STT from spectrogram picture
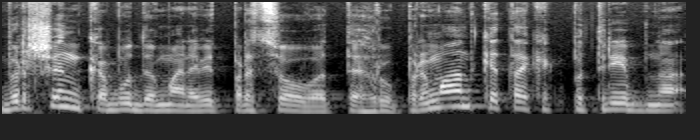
Вершинка буде в мене відпрацьовувати гру приманки, так як потрібно,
